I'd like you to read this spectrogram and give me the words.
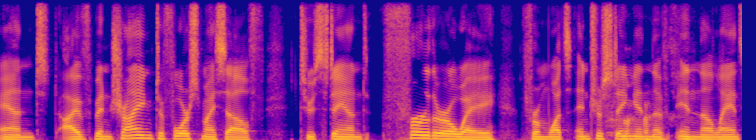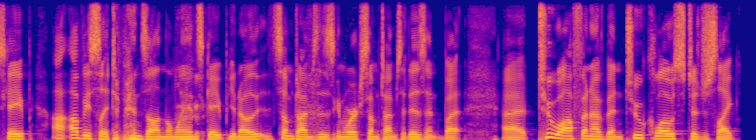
and I've been trying to force myself to stand further away from what's interesting in the in the landscape. Uh, obviously, it depends on the landscape. You know, sometimes this is gonna work, sometimes it isn't. But uh, too often, I've been too close to just like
